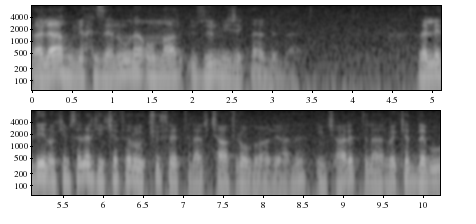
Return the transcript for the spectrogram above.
ve lahum yahzenune onlar üzülmeyeceklerdir de. Vellediğin o kimseler ki keferu küfrettiler, kafir oldular yani, inkar ettiler ve keddebu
